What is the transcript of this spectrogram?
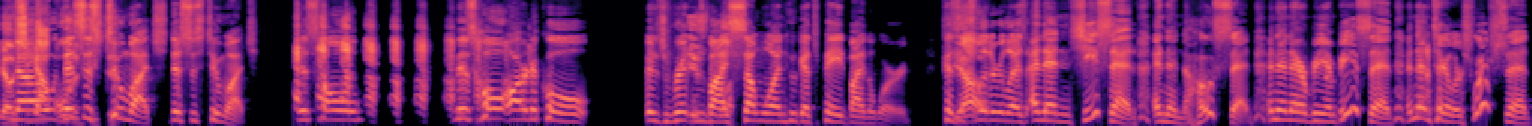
Yo, she no, this is too much. This is too much. This whole this whole article is written by someone who gets paid by the word. Because Yo. it's literally as, and then she said, and then the host said, and then Airbnb said, and then Taylor Swift said,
